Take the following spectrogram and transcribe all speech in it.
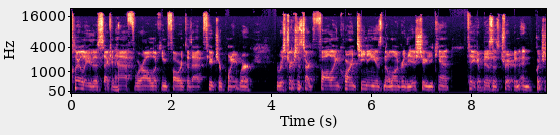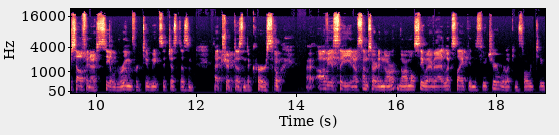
Clearly, the second half, we're all looking forward to that future point where restrictions start falling, quarantining is no longer the issue. You can't take a business trip and, and, put yourself in a sealed room for two weeks. It just doesn't, that trip doesn't occur. So, uh, obviously, you know, some sort of nor- normalcy, whatever that looks like in the future, we're looking forward to.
